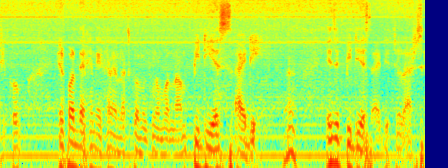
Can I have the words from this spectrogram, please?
শিক্ষক। এরপর দেখেন এখানে নাচকর্মিক নম্বর নাম পিডিএস আইডি হ্যাঁ? এই যে পিডিএস আইডি চলে আসছে।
